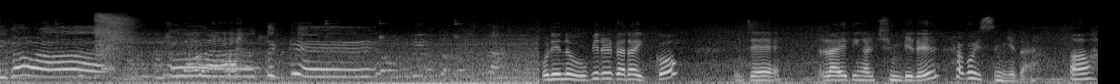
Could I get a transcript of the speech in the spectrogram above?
비가 와. 아, 어떡해. 우리는 우비를 갈아입고 이제 라이딩할 준비를 하고 있습니다. 아,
